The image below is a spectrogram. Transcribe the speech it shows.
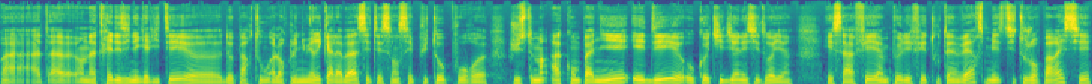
a créé des inégalités de partout. Alors que le numérique, à la base, c'était censé plutôt pour justement accompagner, aider au quotidien les citoyens. Et ça a fait un peu l'effet tout inverse, mais c'est toujours pareil, c'est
